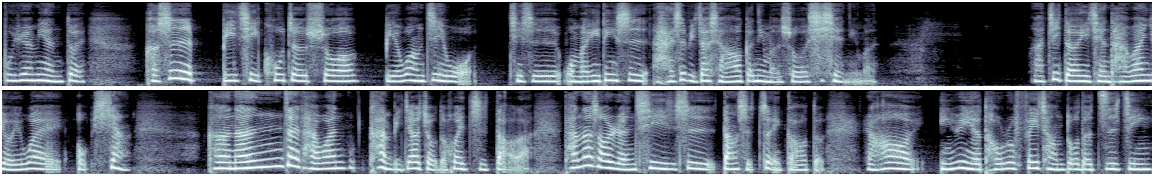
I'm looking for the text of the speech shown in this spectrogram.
不愿面对。可是比起哭着说别忘记我。其实我们一定是还是比较想要跟你们说谢谢你们啊！记得以前台湾有一位偶像，可能在台湾看比较久的会知道啦。他那时候人气是当时最高的，然后营运也投入非常多的资金，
